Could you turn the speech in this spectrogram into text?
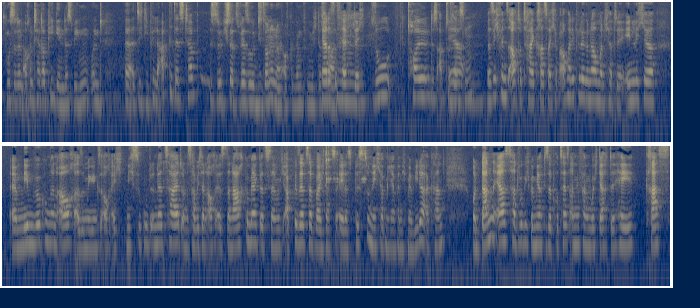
ich musste dann auch in Therapie gehen deswegen. Und äh, als ich die Pille abgesetzt habe, ist wirklich so, als wäre so die Sonne neu aufgegangen für mich. Das ja, das ist heftig. So toll, das abzusetzen. Ja. Also ich finde es auch total krass, weil ich habe auch mal die Pille genommen und ich hatte ähnliche ähm, Nebenwirkungen auch. Also mir ging es auch echt nicht so gut in der Zeit. Und das habe ich dann auch erst danach gemerkt, als ich dann wirklich abgesetzt habe, weil ich dachte, so, ey, das bist du nicht. Ich habe mich einfach nicht mehr wiedererkannt. Und dann erst hat wirklich bei mir auch dieser Prozess angefangen, wo ich dachte, hey, krass,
